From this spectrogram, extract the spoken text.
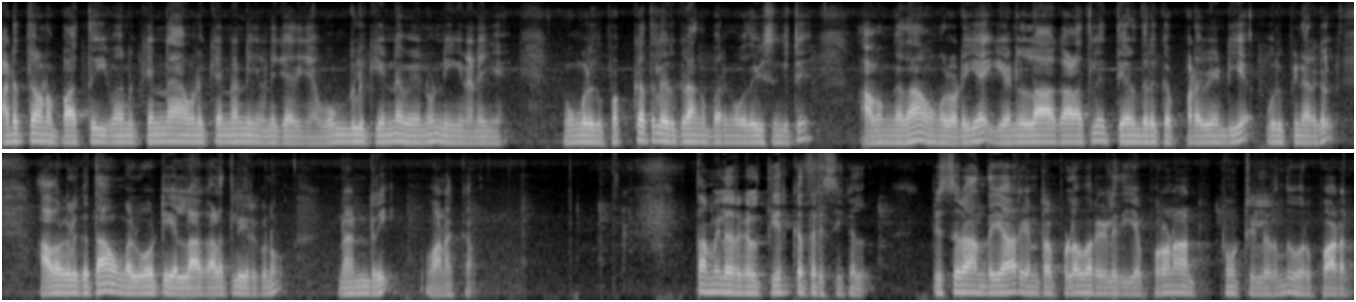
அடுத்தவனை பார்த்து இவனுக்கு என்ன அவனுக்கு என்னன்னு நீங்கள் நினைக்காதீங்க. உங்களுக்கு என்ன வேணும்னு நீங்கள் நினைங்க. உங்களுக்கு பக்கத்தில் இருக்கிறாங்க பாருங்கள் உதவி செஞ்சுட்டு அவங்க தான் உங்களுடைய எல்லா காலத்துலேயும் தேர்ந்தெடுக்கப்பட வேண்டிய உறுப்பினர்கள். அவர்களுக்கு தான் உங்கள் ஓட்டு எல்லா காலத்திலையும் இருக்கணும். நன்றி வணக்கம். தமிழர்கள் தீர்க்கதரிசிகள் பிசுராந்தையார் என்ற புலவர் எழுதிய புறநானூற்றிலிருந்து ஒரு பாடல்.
